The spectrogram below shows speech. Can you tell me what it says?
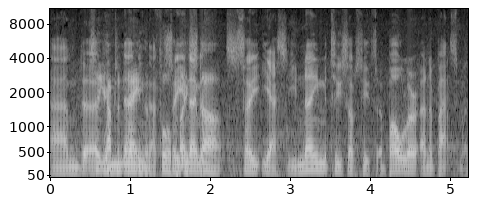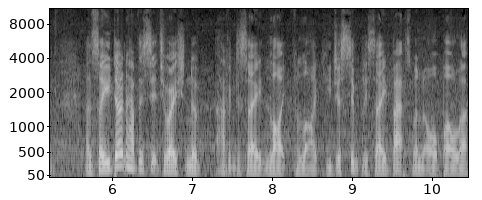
And uh, So you have to name them that- before so you play name it- starts. so yes, you name two substitutes, a bowler and a batsman. And so you don't have this situation of having to say like for like. You just simply say batsman or bowler.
